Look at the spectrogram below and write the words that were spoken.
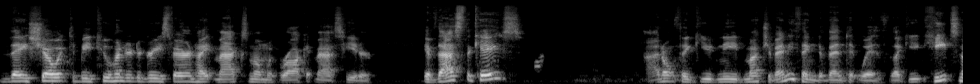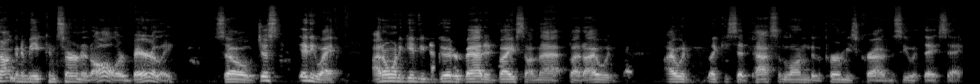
they show it to be 200 degrees Fahrenheit maximum with rocket mass heater. If that's the case, I don't think you'd need much of anything to vent it with. Like heat's not going to be a concern at all, or barely. So just anyway, I don't want to give you good or bad advice on that, but I would, I would, like you said, pass it along to the Permies crowd and see what they say.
